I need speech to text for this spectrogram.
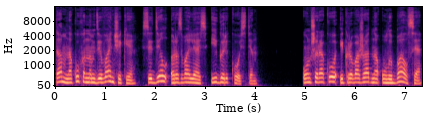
Там, на кухонном диванчике, сидел, развалясь, Игорь Костин. Он широко и кровожадно улыбался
